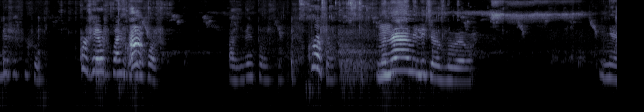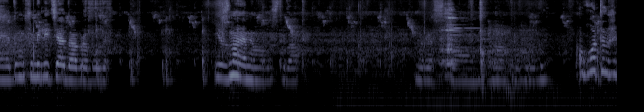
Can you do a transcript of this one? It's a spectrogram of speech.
пишуть. Короче, я вже пам'ятаю, не хочу. А, він просто. Хорошо. Мене міліція зловила. Ні, я думаю, що міліція добра буде. І знову я не можу стрибати. Ого, ти вже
